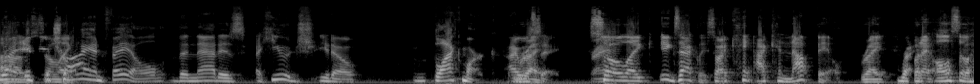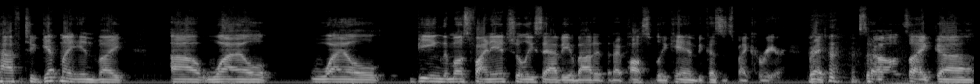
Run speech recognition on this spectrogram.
right. Um, if so you try like, and fail, then that is a huge, you know, black mark. I would right. say. Right? So like exactly. So I can't. I cannot fail. Right? right. But I also have to get my invite uh, while while being the most financially savvy about it that I possibly can because it's my career, right? so it's like uh,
